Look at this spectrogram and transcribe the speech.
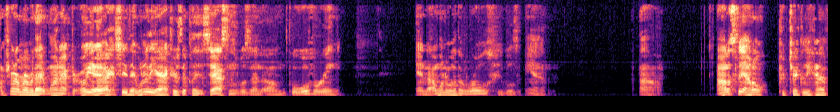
I'm trying to remember that one actor. Oh yeah, i actually, that one of the actors that plays assassins was in um the Wolverine, and I wonder what other roles he was in. Uh, honestly, I don't particularly have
